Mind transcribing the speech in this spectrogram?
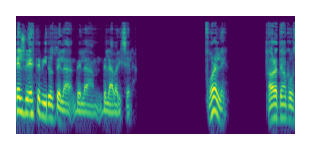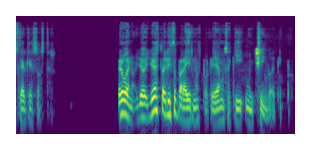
el- Sí. este virus de la, de la, de la varicela. Órale. Ahora tengo que buscar qué es zóster. Pero bueno, yo, yo estoy listo para irnos porque llevamos aquí un chingo de tiempo.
